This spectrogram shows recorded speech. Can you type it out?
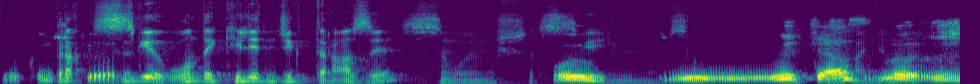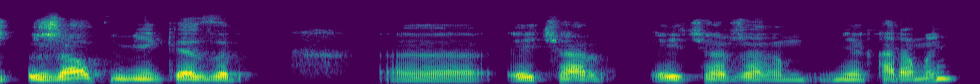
бірақ сізге ондай келетін жігіттер аз иә сіздің ойыңызша өте аз ну жалпы мен қазір ыыы HR HR жағын мен қарамаймын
